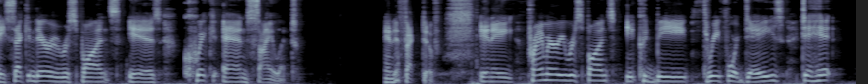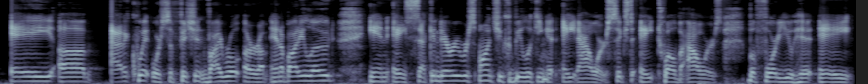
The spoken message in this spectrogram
A secondary response is quick and silent and effective. In a primary response, it could be three, four days to hit a uh, adequate or sufficient viral or um, antibody load. In a secondary response, you could be looking at eight hours, six to eight, 12 hours before you hit a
